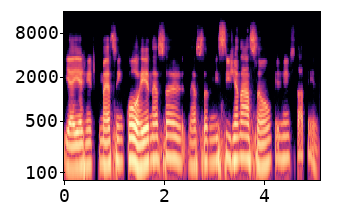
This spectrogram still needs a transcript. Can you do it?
E aí a gente começa a incorrer nessa, nessa miscigenação que a gente está tendo.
